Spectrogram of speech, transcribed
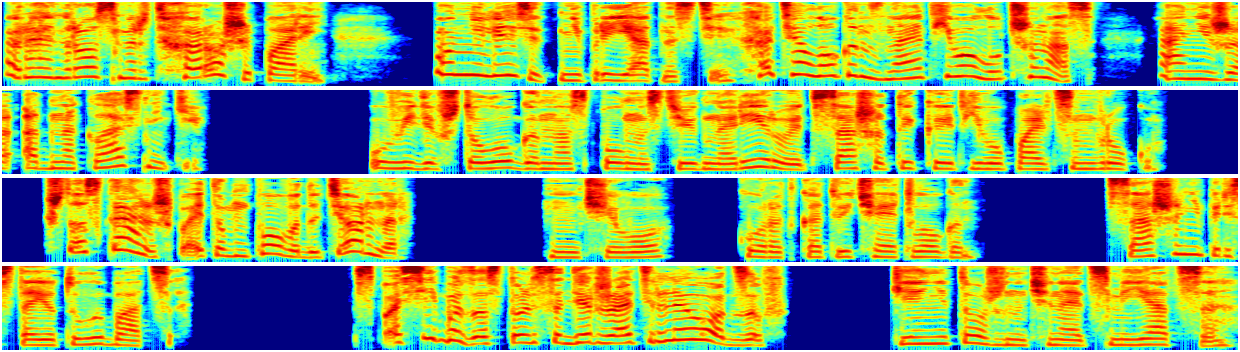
Райан Росмерт хороший парень. Он не лезет в неприятности, хотя Логан знает его лучше нас. Они же одноклассники. Увидев, что Логан нас полностью игнорирует, Саша тыкает его пальцем в руку. «Что скажешь по этому поводу, Тернер?» «Ничего», — коротко отвечает Логан. Саша не перестает улыбаться. «Спасибо за столь содержательный отзыв!» Кенни тоже начинает смеяться,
